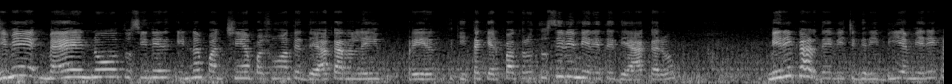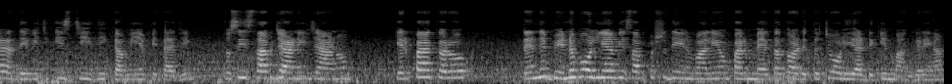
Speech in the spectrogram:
ਜਿਵੇਂ ਮੈਂ ਇਹਨੂੰ, ਤੁਸੀਂ ਨੇ ਇਹਨਾਂ ਪੰਛੀਆਂ ਪਸ਼ੂਆਂ ਤੇ ਦਇਆ ਕਰਨ ਲਈ ਪ੍ਰੇਰਿਤ ਕੀਤਾ, ਕਿਰਪਾ ਕਰੋ, ਤੁਸੀਂ ਵੀ ਮੇਰੇ ਤੇ ਦਇਆ ਕਰੋ। ਮੇਰੇ ਘਰ ਦੇ ਵਿੱਚ ਗਰੀਬੀ ਹੈ, ਮੇਰੇ ਘਰ ਦੇ ਵਿੱਚ ਇਸ ਚੀਜ਼ ਦੀ ਕਮੀ ਹੈ ਪਿਤਾ ਜੀ ਤੁਸੀਂ ਸਭ ਜਾਣੀ ਜਾਣੋ। ਕਿਰਪਾ ਕਰੋ ਕਹਿੰਦੇ ਬਿਨ ਬੋਲਿਆਂ ਵੀ ਸਭ ਕੁਝ ਦੇਣ ਵਾਲੇ ਹੋ, ਪਰ ਮੈਂ ਤਾਂ ਤੁਹਾਡੇ ਤੋਂ ਝੋਲੀ ਅੱਡ ਕੇ ਮੰਗ ਰਿਹਾ।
